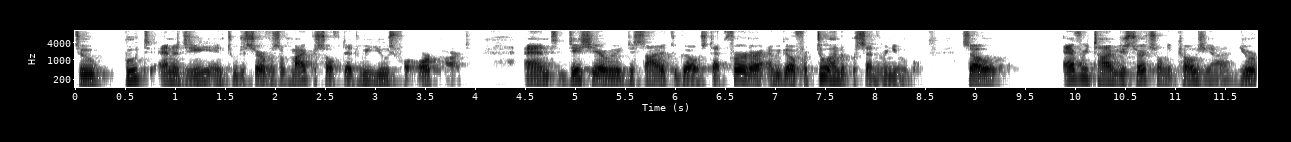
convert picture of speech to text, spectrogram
to put energy into the service of Microsoft that we use for our part. And this year we decided to go a step further and we go for 200% renewable. So every time you search on Ecosia, you're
